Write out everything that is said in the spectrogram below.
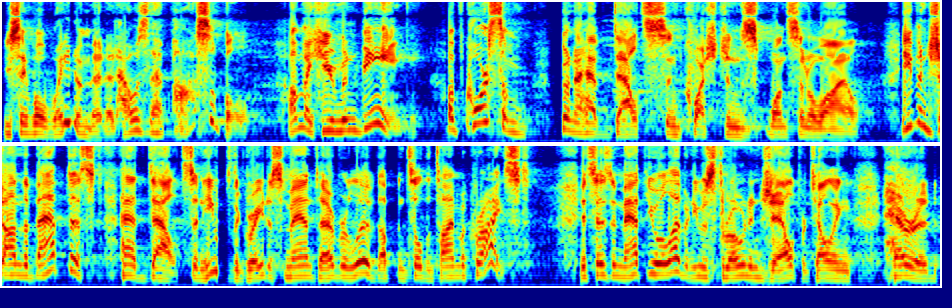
You say, Well, wait a minute. How is that possible? I'm a human being. Of course, I'm going to have doubts and questions once in a while. Even John the Baptist had doubts, and he was the greatest man to ever live up until the time of Christ. It says in Matthew 11, he was thrown in jail for telling Herod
